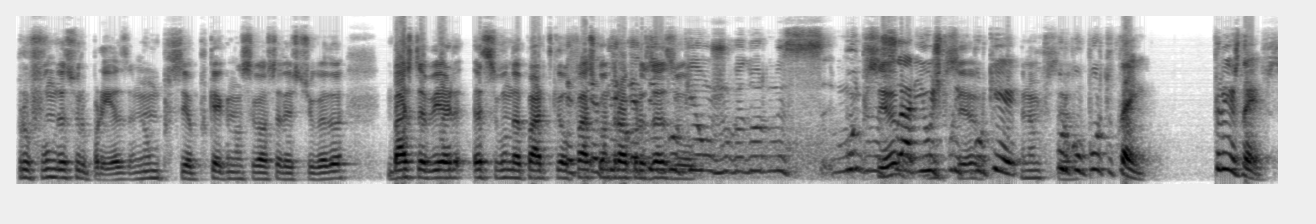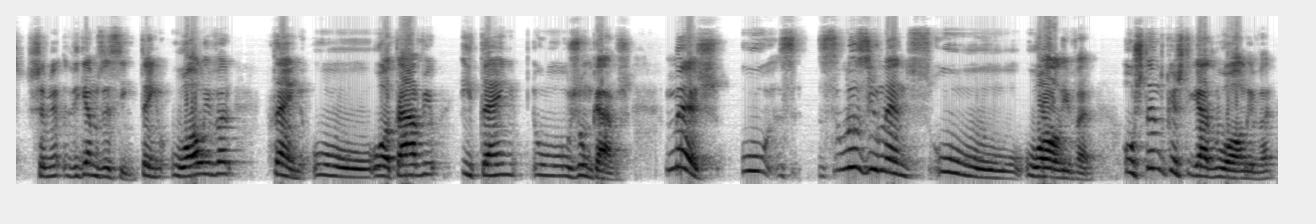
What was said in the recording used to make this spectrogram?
profunda surpresa. Não percebo porque é que não se gosta deste jogador. Basta ver a segunda parte que ele faz Até- contra o Cruz até Azul. Porque é um jogador necess- muito percebo, necessário. E eu explico percebo, porquê. percebo. Porque o Porto tem 3-10, digamos assim. Tem o Oliver, tem o, o Otávio e tem o João Carlos. Mas o, se lesionando-se o, o Oliver, ou estando castigado o Oliver,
